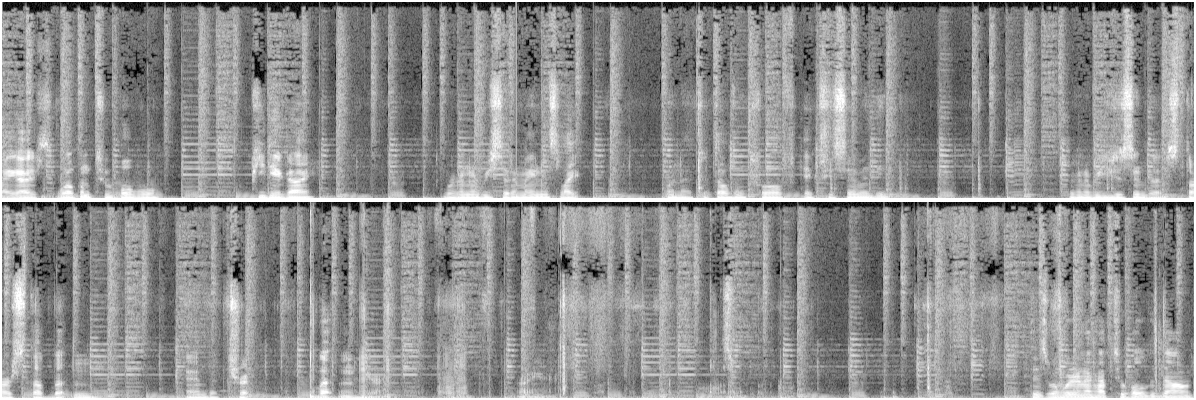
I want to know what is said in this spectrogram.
Hi guys, welcome to Volvo Pedia guy. We're gonna reset a maintenance light on a 2012 XC70. We're gonna be using the start stop button and the trip button here, right here. This one we're gonna have to hold it down,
